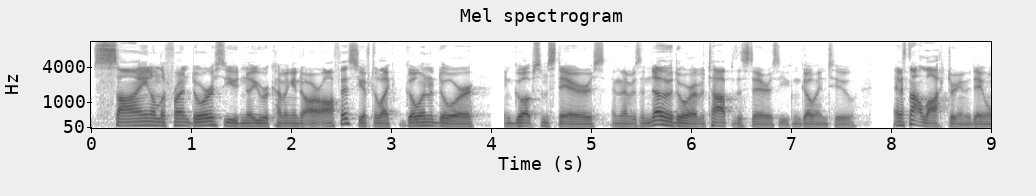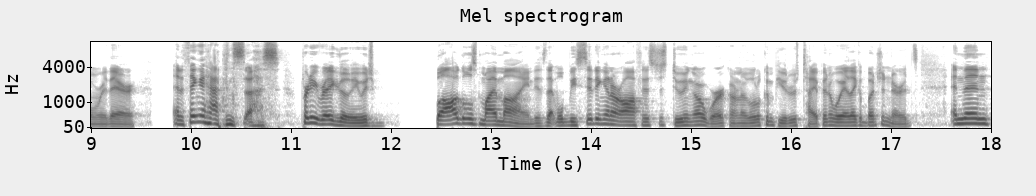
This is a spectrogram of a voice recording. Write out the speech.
sign on the front door, so you'd know you were coming into our office. You have to like go in a door and go up some stairs, and then there's another door at the top of the stairs that you can go into, and it's not locked during the day when we're there. And the thing that happens to us pretty regularly, which boggles my mind, is that we'll be sitting in our office just doing our work on our little computers, typing away like a bunch of nerds, and then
